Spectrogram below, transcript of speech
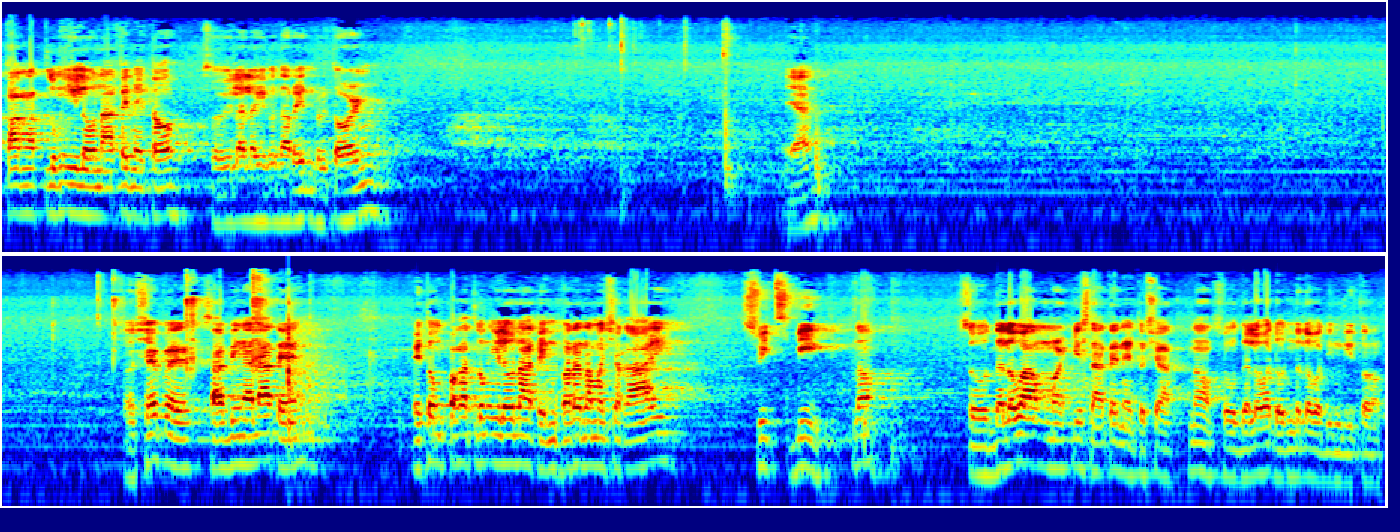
pangatlong ilaw natin ito. So, ilalagay ko na rin, return. Ayan. So, syempre, sabi nga natin, itong pangatlong ilaw natin, para naman siya kay switch B, no? So, dalawa ang markings natin, ito siya, no? So, dalawa doon, dalawa din dito.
